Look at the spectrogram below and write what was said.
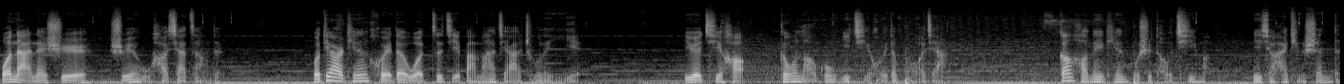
我奶奶是十月五号下葬的，我第二天回的我自己爸妈家住了一夜。一月七号跟我老公一起回的婆家。刚好那天不是头七吗？印象还挺深的。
